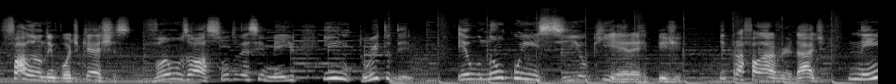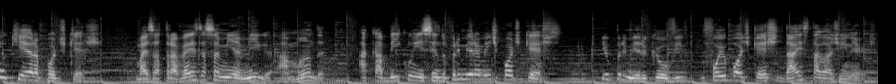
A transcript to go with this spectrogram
Falando em podcasts, vamos ao assunto desse e-mail e intuito dele. Eu não conhecia o que era RPG, e para falar a verdade, nem o que era podcast. Mas através dessa minha amiga, Amanda, acabei conhecendo primeiramente podcasts. E o primeiro que eu ouvi foi o podcast da Estalagem Nerd.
